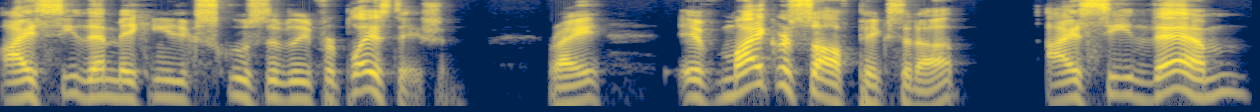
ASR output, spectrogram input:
I see them making it exclusively for PlayStation, right? If Microsoft picks it up, I see them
